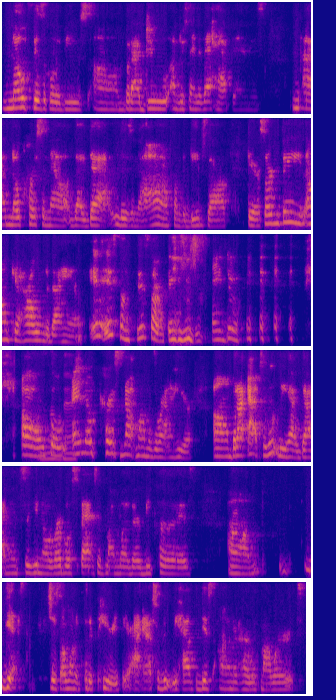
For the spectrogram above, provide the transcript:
no physical abuse, um, but I do understand that that happens. I know out like that. Listen, now I'm from the deep south. There are certain things I don't care how wounded I am. It is some there's certain things you just can't do. uh, so that. ain't no cursing out mamas around here. Um, but I absolutely have gotten into, you know, verbal spats with my mother because, um, yes, just I want to put a period there. I absolutely have dishonored her with my words.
